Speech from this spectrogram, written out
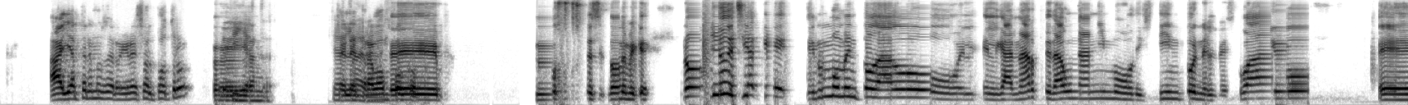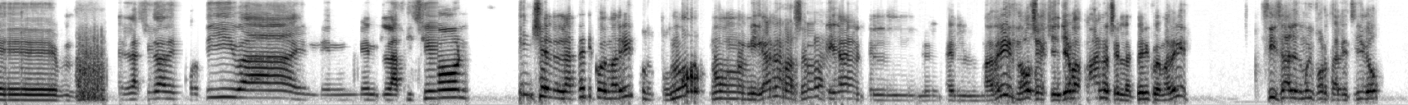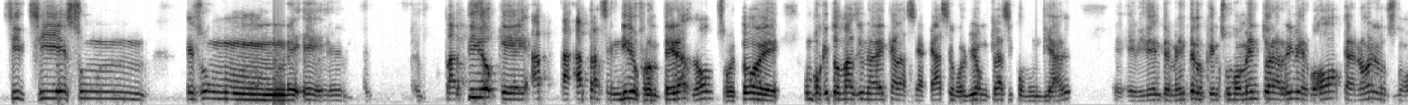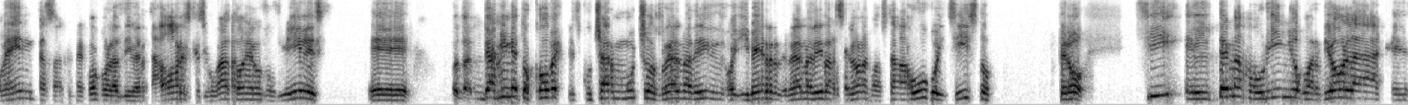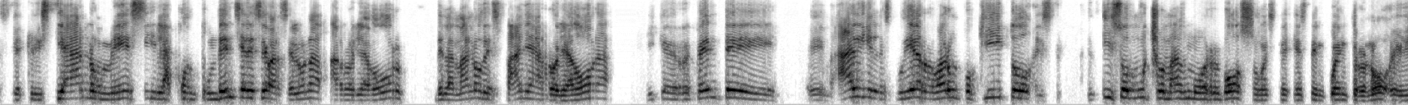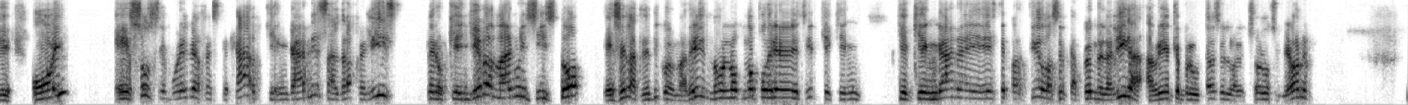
Ah, ya tenemos de regreso al potro. se le trabó un poco. Eh, no sé dónde me quedé. No, yo decía que en un momento dado el, ganar te da un ánimo distinto en el vestuario, eh, en la ciudad deportiva, en, la afición. Pinche el Atlético de Madrid, pues, pues no, ni gana Barcelona ni gana el, Madrid, ¿no? O sea, quien lleva manos es el Atlético de Madrid. Sí sales muy fortalecido, sí, sí es un, es un eh, partido que ha, trascendido fronteras, ¿no? Sobre todo de un poquito más de una década hacia acá, se volvió un clásico mundial. eh, evidentemente, lo que en su momento era River Boca, ¿no? En los 90, mejor con las Libertadores, que se jugaban todavía en los 2000. Eh, a mí me tocó escuchar muchos Real Madrid y ver Real Madrid-Barcelona cuando estaba Hugo, insisto. Pero sí, el tema Mourinho, Guardiola, este, Cristiano, Messi, la contundencia de ese Barcelona arrollador, de la mano de España arrolladora, y que de repente eh, alguien les pudiera robar un poquito, este, hizo mucho más morboso este, este encuentro, ¿no? Eh, hoy eso se vuelve a festejar. Quien gane saldrá feliz, pero quien lleva mano, insisto, es el Atlético de Madrid. No, no, no podría decir que quien, que quien gane este partido va a ser campeón de la liga. Habría que preguntárselo al Cholo Simeone.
